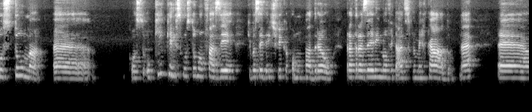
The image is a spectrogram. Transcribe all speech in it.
costuma, é, o que, que eles costumam fazer que você identifica como um padrão para trazerem novidades para o mercado, né? É,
